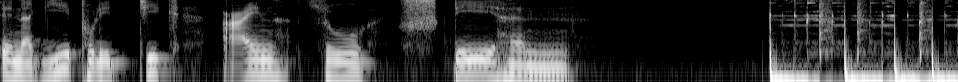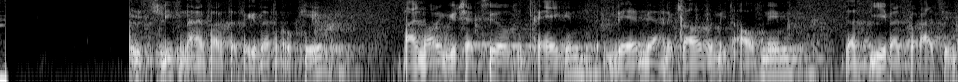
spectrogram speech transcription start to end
Energiepolitik einzustehen. ist schlicht und einfach, dass wir gesagt haben, okay, bei neuen Geschäftsführerverträgen werden wir eine Klausel mit aufnehmen, dass die jeweils bereit sind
